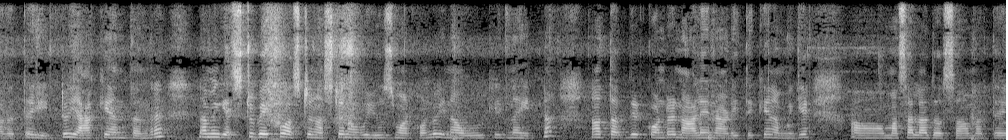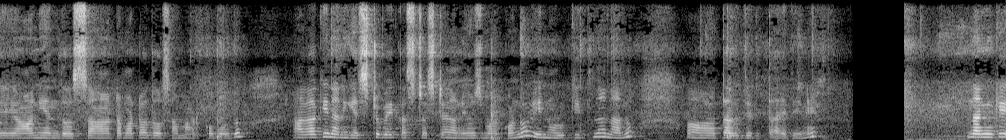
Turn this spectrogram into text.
ಆಗುತ್ತೆ ಹಿಟ್ಟು. ಯಾಕೆ ಅಂತಂದರೆ, ನಮಗೆ ಎಷ್ಟು ಬೇಕೋ ಅಷ್ಟನ್ನಷ್ಟೇ ನಾವು ಯೂಸ್ ಮಾಡಿಕೊಂಡು ಇನ್ನು ಉಳ್ಕಿದ್ನ ಹಿಟ್ಟನ್ನ ನಾವು ತೆಗೆದಿಟ್ಕೊಂಡ್ರೆ ನಾಳೆ ನಾಡಿದ್ದಕ್ಕೆ ನಮಗೆ ಮಸಾಲ ದೋಸೆ ಮತ್ತು ಆನಿಯನ್ ದೋಸೆ, ಟೊಮಟೊ ದೋಸೆ ಮಾಡ್ಕೋಬೋದು. ಹಾಗಾಗಿ ನನಗೆ ಎಷ್ಟು ಬೇಕಷ್ಟಷ್ಟೇ ನಾನು ಯೂಸ್ ಮಾಡಿಕೊಂಡು ಇನ್ನು ಉಳ್ಕಿದ್ನ ನಾನು ತೆಗ್ದಿಡ್ತಾ ಇದ್ದೀನಿ. ನನಗೆ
